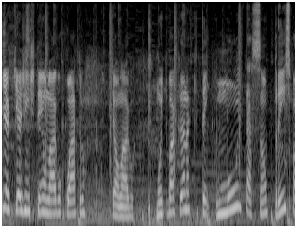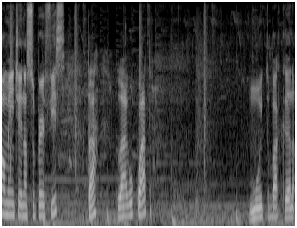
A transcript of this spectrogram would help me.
E aqui a gente tem o Lago 4, que é um lago muito bacana, que tem muita ação, principalmente aí na superfície, tá? Lago 4, muito bacana.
